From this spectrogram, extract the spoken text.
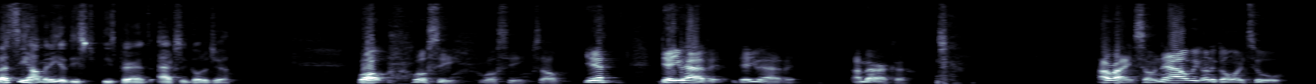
let's see how many of these, these parents actually go to jail. Well, we'll see. We'll see. So, yeah, there you have it. There you have it. America. All right. So now we're going to go into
